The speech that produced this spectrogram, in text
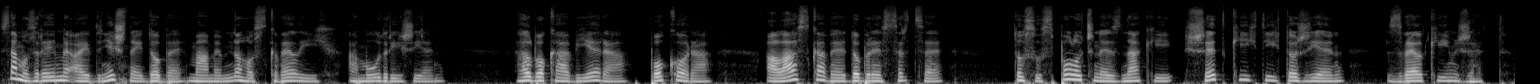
Samozrejme aj v dnešnej dobe máme mnoho skvelých a múdrych žien – Hlboká viera, pokora a láskavé dobré srdce to sú spoločné znaky všetkých týchto žien s veľkým žet.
